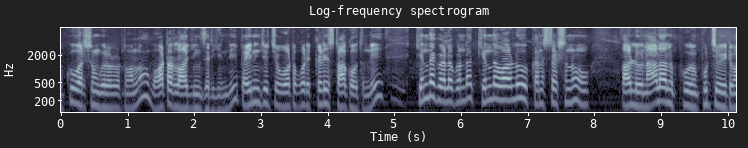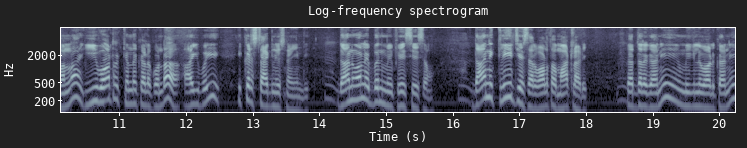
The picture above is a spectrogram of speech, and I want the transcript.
ఎక్కువ వర్షం కురవడం వల్ల వాటర్ లాగింగ్ జరిగింది. పైనుంచి వచ్చే వాటర్ కూడా ఇక్కడే స్టాక్ అవుతుంది. కిందకి వెళ్ళకుండా కింద వాళ్ళు కన్స్ట్రక్షన్ వాళ్ళు నాళాలను పూ- పూడ్చివేయటం వలన ఈ వాటర్ కిందకి వెళ్ళకుండా ఆగిపోయి ఇక్కడ స్టాగ్నేషన్ అయ్యింది. దానివల్ల ఇబ్బంది మేము ఫేస్ చేసాం దాన్ని క్లియర్ చేశారు వాళ్ళతో మాట్లాడి. పెద్దలు కానీ మిగిలిన వాళ్ళు కానీ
